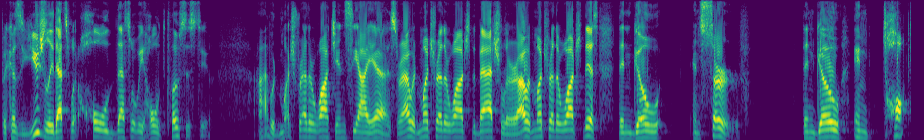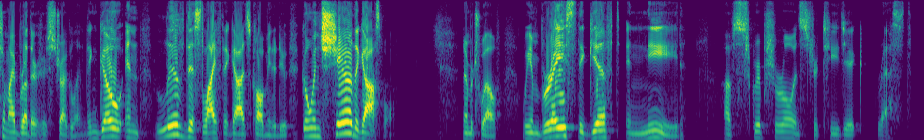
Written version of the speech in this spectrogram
Because usually that's what hold that's what we hold closest to. I would much rather watch NCIS, or I would much rather watch The Bachelor, or I would much rather watch this than go and serve than go and talk to my brother who's struggling. Then go and live this life that God's called me to do. Go and share the gospel. Number 12, we embrace the gift and need of scriptural and strategic rest.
